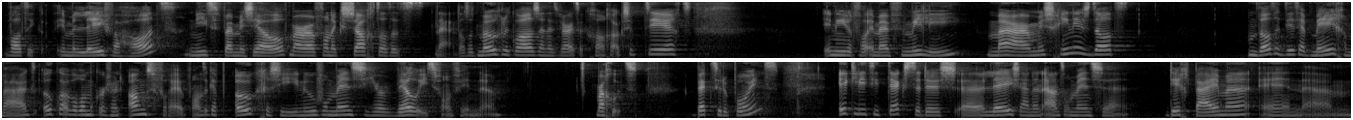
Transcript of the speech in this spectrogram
wat ik in mijn leven had. Niet bij mezelf, maar waarvan ik zag dat het, nou, dat het mogelijk was en het werd ook gewoon geaccepteerd. In ieder geval in mijn familie. Maar misschien is dat, omdat ik dit heb meegemaakt, ook wel waarom ik er zo'n angst voor heb. Want ik heb ook gezien hoeveel mensen hier wel iets van vinden. Maar goed, back to the point. Ik liet die teksten dus uh, lezen aan een aantal mensen dicht bij me. En ehm,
